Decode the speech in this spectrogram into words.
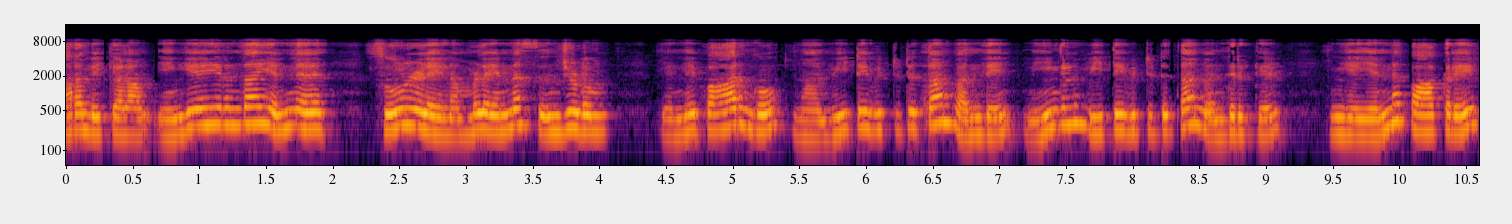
ஆரம்பிக்கலாம். எங்கே இருந்தா என்ன? சூழ்நிலை நம்மளை என்ன செஞ்சுடும்? என்னை பாருங்கோ நான் வீட்டை விட்டுட்டு தான் வந்தேன். நீங்களும் வீட்டை விட்டுட்டு தான் வந்திருக்கேன் இங்கே என்ன பாக்குறேன்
